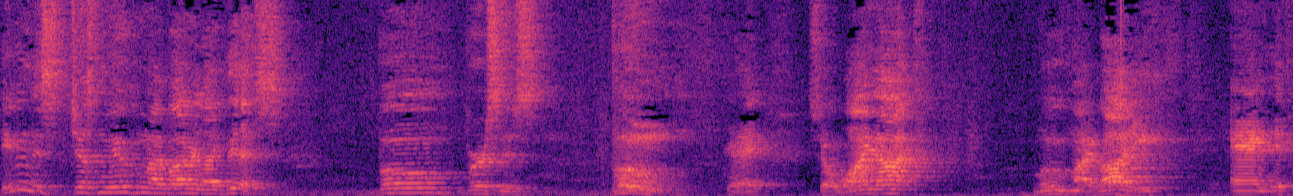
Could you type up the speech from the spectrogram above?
even if it's just moving my body like this. Boom versus boom, okay? So why not move my body and if,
